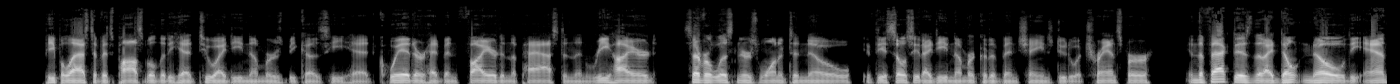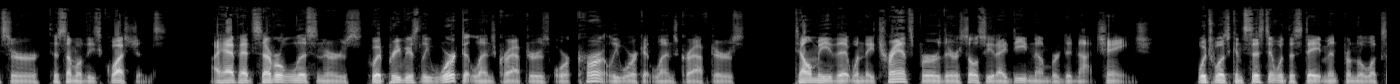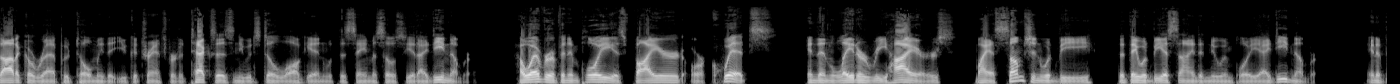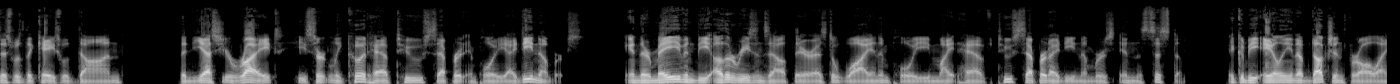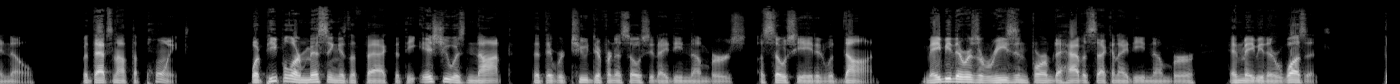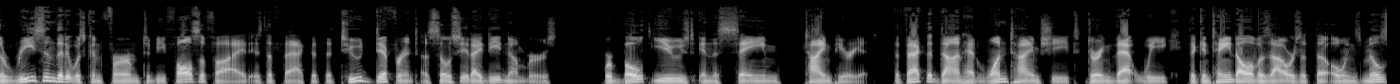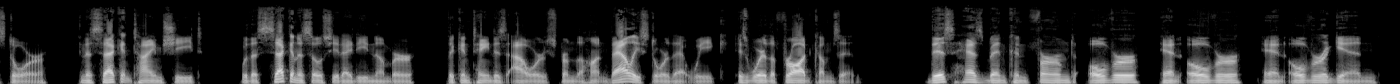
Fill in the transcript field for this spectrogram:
People asked if it's possible that he had two ID numbers because he had quit or had been fired in the past and then rehired. Several listeners wanted to know if the associate ID number could have been changed due to a transfer. And the fact is that I don't know the answer to some of these questions. I have had several listeners who had previously worked at LensCrafters or currently work at LensCrafters tell me that when they transfer, their associate ID number did not change, which was consistent with the statement from the Luxottica rep who told me that you could transfer to Texas and you would still log in with the same associate ID number. However, if an employee is fired or quits, and then later rehires, my assumption would be that they would be assigned a new employee ID number. And if this was the case with Don, then yes, you're right. He certainly could have two separate employee ID numbers. And there may even be other reasons out there as to why an employee might have two separate ID numbers in the system. It could be alien abduction for all I know. But that's not the point. What people are missing is the fact that the issue is not that there were two different associate ID numbers associated with Don. Maybe there was a reason for him to have a second ID number, and maybe there wasn't. The reason that it was confirmed to be falsified is the fact that the two different associate ID numbers were both used in the same time period. The fact that Don had one timesheet during that week that contained all of his hours at the Owings Mills store and a second timesheet with a second associate ID number that contained his hours from the Hunt Valley store that week is where the fraud comes in. This has been confirmed over and over and over again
